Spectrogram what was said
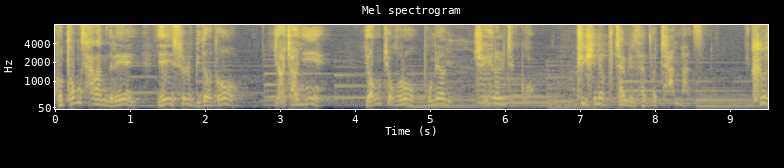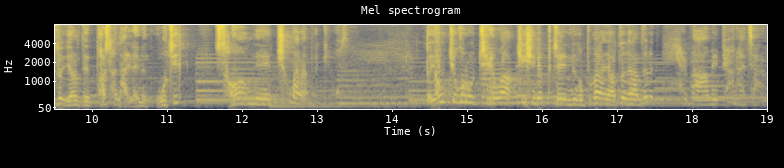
보통 사람들이 예수를 믿어도 여전히 영적으로 보면 죄를 짓고 귀신에 붙잡힌 사람도 참 많습니다. 그것을 여러분들이 벗어나려면 오직 성령의 충만함밖에 없어요. 또 영적으로 죄와 귀신에 붙여 있는 것뿐만 아니라 어떤 사람들은 늘 마음이 편하지 않고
